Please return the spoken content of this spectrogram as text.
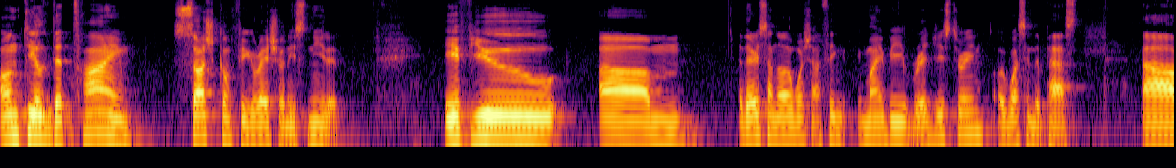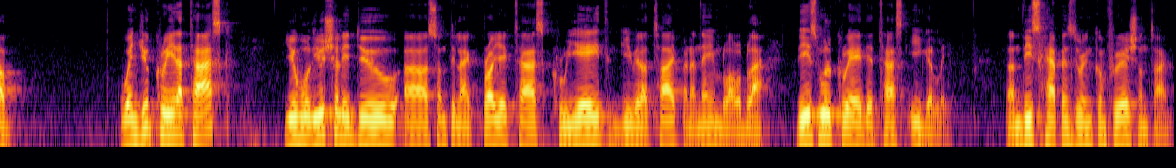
until the time such configuration is needed. If you, um, there is another question, I think it might be registering, or it was in the past. Uh, when you create a task, you will usually do uh, something like project task, create, give it a type and a name, blah, blah, blah. This will create the task eagerly. And this happens during configuration time.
